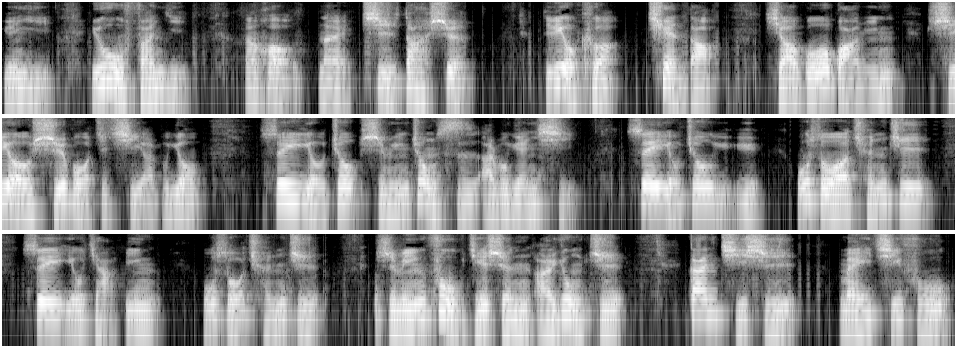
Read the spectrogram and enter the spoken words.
远矣，于物反矣，然后乃至大顺。第六课劝道：小国寡民，时有食帛之气而不用；虽有周，使民重死而不远徙；虽有周瑜，无所成之；虽有甲兵，无所成之，使民复结绳而用之。甘其食，美其服。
